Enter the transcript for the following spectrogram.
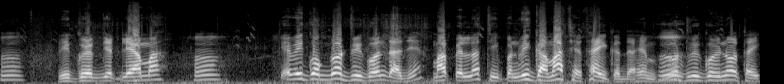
હમ. વીઘો એક જેટલી આમાં. હમ. કે વીઘો દોઢ વીઘો અંદાજે. માપેલ નથી પણ વીઘા માથે થાય કદાચ એમ. દોઢ વીઘોય ન થાય.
